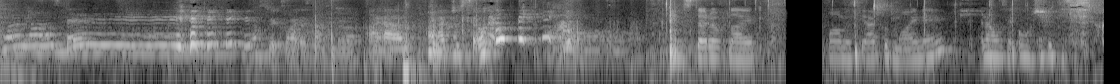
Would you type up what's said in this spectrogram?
It's my last day. You must be excited. Sister. I am. I'm actually so happy. Instead of like pharmacy, I put my name, and I was like, oh shit, this is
